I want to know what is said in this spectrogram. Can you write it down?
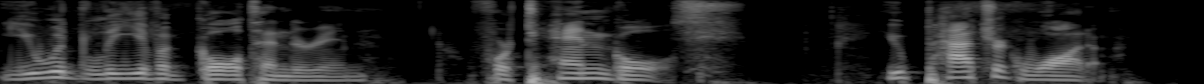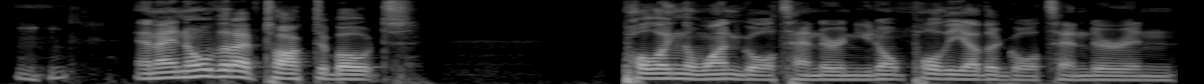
you would leave a goaltender in for ten goals. You Patrick Wadham. Mm-hmm. And I know that I've talked about pulling the one goaltender and you don't pull the other goaltender and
